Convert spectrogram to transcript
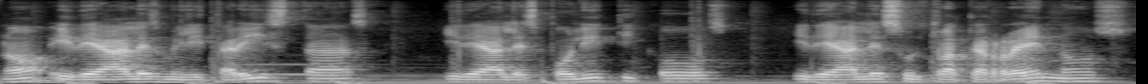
¿no? Ideales militaristas, ideales políticos, ideales ultraterrenos,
